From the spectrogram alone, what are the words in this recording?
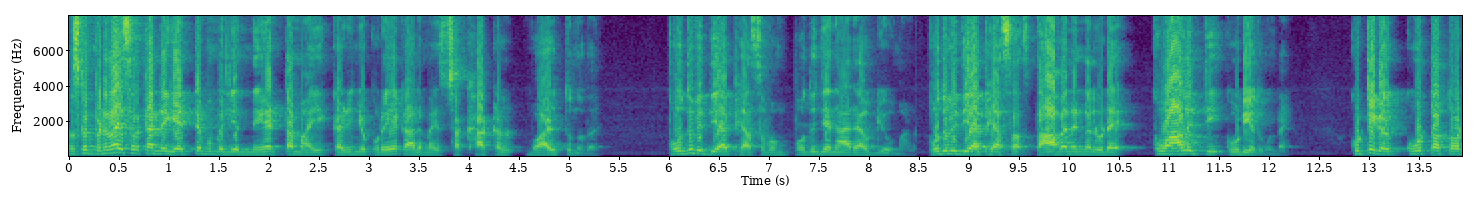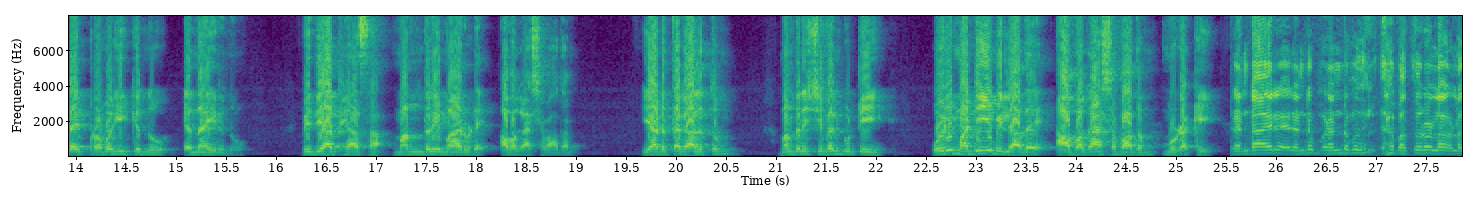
നമസ്കാരം. പിണറായി സർക്കാരിന്റെ ഏറ്റവും വലിയ നേട്ടമായി കഴിഞ്ഞ കുറേ കാലമായി സഖാക്കൾ വാഴ്ത്തുന്നത് പൊതുവിദ്യാഭ്യാസവും പൊതുജനാരോഗ്യവുമാണ്. പൊതുവിദ്യാഭ്യാസ സ്ഥാപനങ്ങളുടെ ക്വാളിറ്റി കൂടിയതുകൊണ്ട് കുട്ടികൾ കൂട്ടത്തോടെ പ്രവഹിക്കുന്നു എന്നായിരുന്നു വിദ്യാഭ്യാസ മന്ത്രിമാരുടെ അവകാശവാദം. ഈ അടുത്ത കാലത്തും മന്ത്രി ശിവൻകുട്ടി ഒരു മടിയുമില്ലാതെ അവകാശവാദം മുഴക്കി. രണ്ടായിരം രണ്ട് രണ്ട് മുതൽ പത്ത് വരെയുള്ള ഉള്ള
